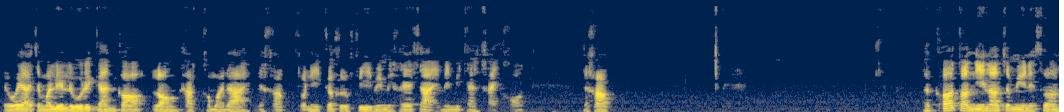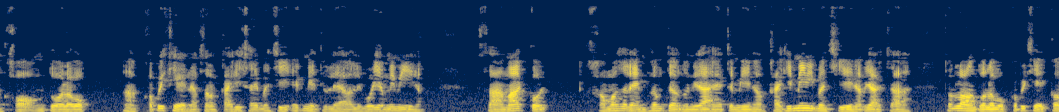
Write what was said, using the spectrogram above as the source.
หรือว่าอยากจะมาเรียนรู้ด้วยกันก็ลองทักเข้ามาได้นะครับ ตัวนี้ก็คือฟรีไม่มีค่าใช้จ่ายไม่มีการขายคอร์สนะครับแล้วก็ตอนนี้เราจะมีในส่วนของตัวระบบ copy trade นะครับสำหรับใครที่ใช้บัญชี Xnet อยู่แล้ว หรือว่ายังไม่มีนะสามารถกดคำว่าแสดงเพิ่มเติมตรงนี้ได้นะจะมีนะครับใครที่ไม่มีบัญชีนะครับอยากจะ ทดลองตัวระบบ copy trade ก็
